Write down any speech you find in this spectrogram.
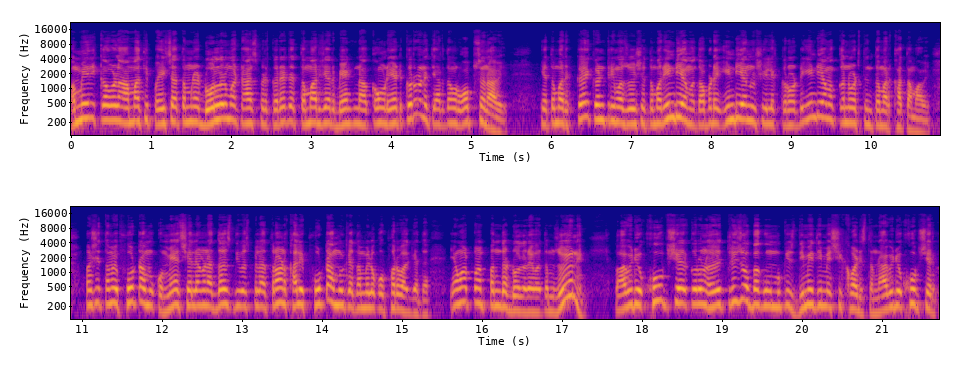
અમેરિકાવાળા આમાંથી પૈસા તમને ડોલરમાં ટ્રાન્સફર કરે એટલે તમારે જ્યારે બેંકના અકાઉન્ટ એડ કરો ને, ત્યારે તમારો ઓપ્શન આવે. કે તમારે કઈ કન્ટ્રીમાં જોઈશે? તમારે ઇન્ડિયામાં તો આપણે ઇન્ડિયાનું સિલેક્ટ કરવાનું. એટલે ઇન્ડિયામાં કન્વર્ટ થઈને તમારા ખાતામાં આવે. પછી તમે ફોટા મૂકો. મેં છેલ્લે હમણાં દસ દિવસ પહેલાં ત્રણ ખાલી ફોટા મૂક્યા તમે લોકો ફરવા ગયા હતા. એમાં પણ પંદર ડોલર આવ્યા. તમે જોયું ને? તો આ વીડિયો ખૂબ શેર કરો ને. હવે ત્રીજો ભાગ હું મૂકીશ. ધીમે ધીમે શીખવાડીશ તમને. આ વીડિયો ખૂબ શેર કરો.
